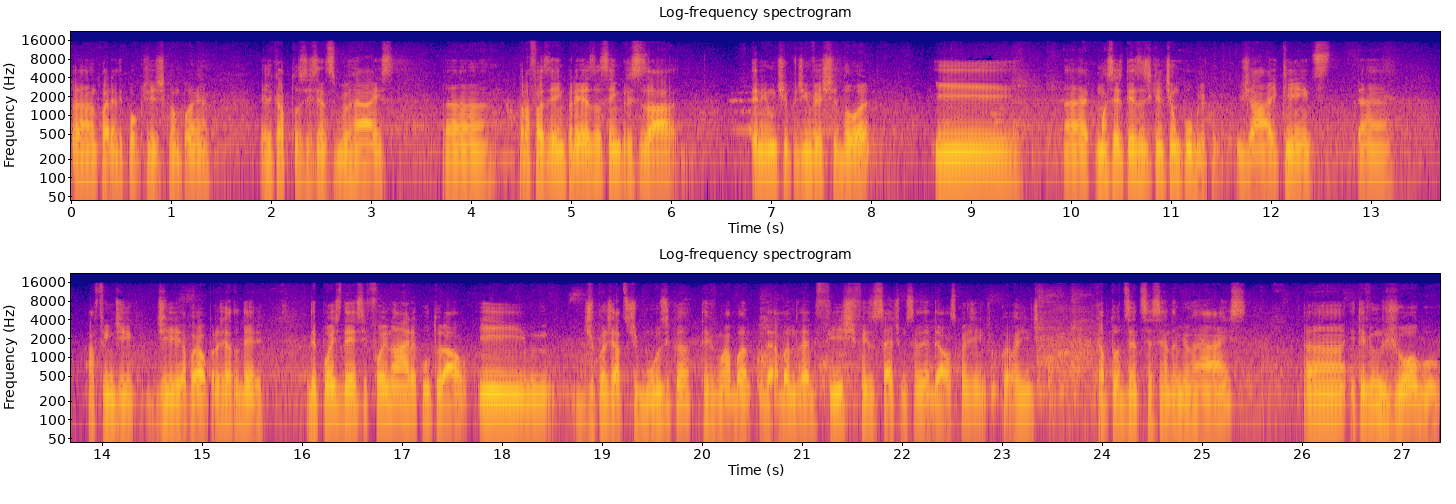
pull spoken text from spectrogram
uh, 40 e poucos dias de campanha ele captou 600 mil reais uh, para fazer a empresa sem precisar ter nenhum tipo de investidor e uh, com uma certeza de que ele tinha um público já e clientes uh, a fim de, de apoiar o projeto dele. Depois desse foi na área cultural e de projetos de música, teve uma banda, a banda Dead Fish, fez o sétimo CD delas com a gente, com a gente captou 260 mil reais. Uh, e teve um jogo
